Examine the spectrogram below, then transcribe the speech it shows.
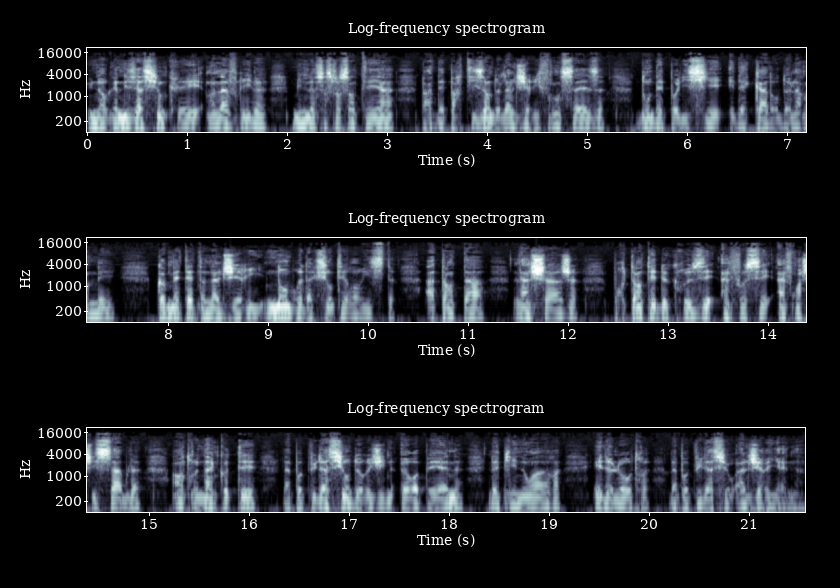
une organisation créée en avril 1961 par des partisans de l'Algérie française, dont des policiers et des cadres de l'armée, commettait en Algérie nombre d'actions terroristes, attentats, lynchages, pour tenter de creuser un fossé infranchissable entre d'un côté la population d'origine européenne, les pieds noirs, et de l'autre la population algérienne.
